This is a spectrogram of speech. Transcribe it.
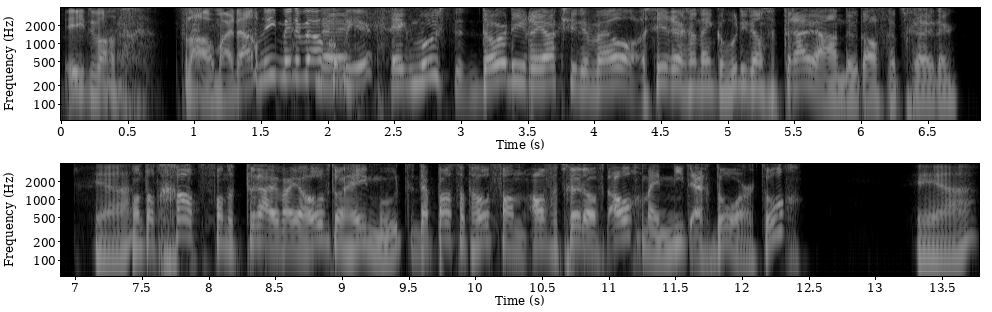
iets wat flauw, maar daarom niet minder welkom Nee, hier. Ik moest door die reactie er wel serieus aan denken hoe hij dan zijn trui aandoet, Alfred Schreuder. Ja. Want dat gat van de trui waar je hoofd doorheen moet, daar past dat hoofd van Alfred Schreuder over het algemeen niet echt door, toch? ja.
